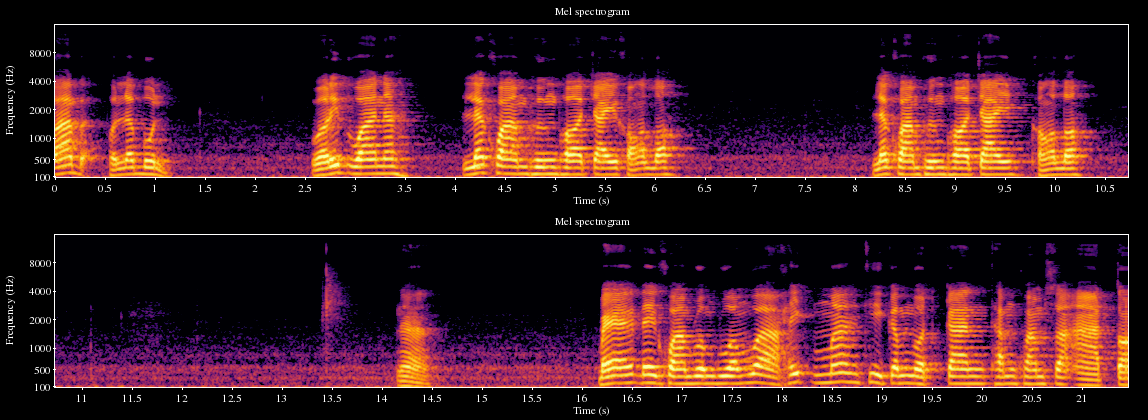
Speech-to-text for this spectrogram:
วาบผลบุญ วริดวานะ และความพึงพอใจของอัลลอฮ์และความพึงพอใจของอัลลอฮ์นะแปลได้ความรวมๆว่าฮิกมะที่กำหนดการทำความสะอาดต่อ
